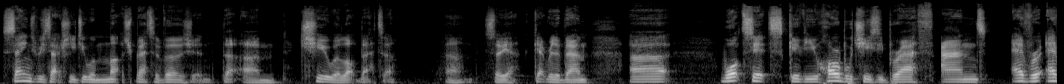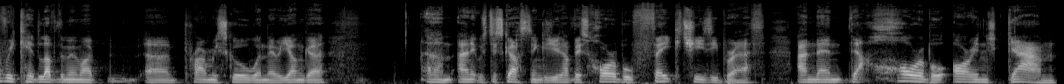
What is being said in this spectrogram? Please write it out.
Sainsbury's actually do a much better version that um, chew a lot better. Um, so yeah, get rid of them. Uh, Wotsits give you horrible cheesy breath, and every every kid loved them in my uh, primary school when they were younger. Um, and it was disgusting because you'd have this horrible fake cheesy breath, and then that horrible orange gam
